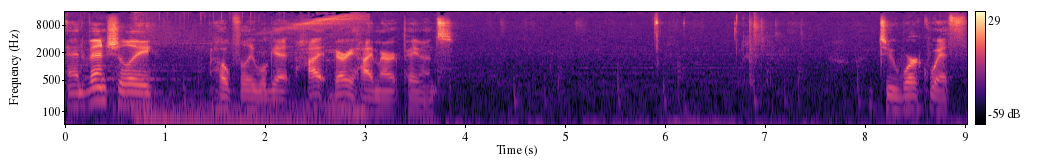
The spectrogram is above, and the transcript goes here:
And eventually, hopefully, we'll get high, very high merit payments to work with.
